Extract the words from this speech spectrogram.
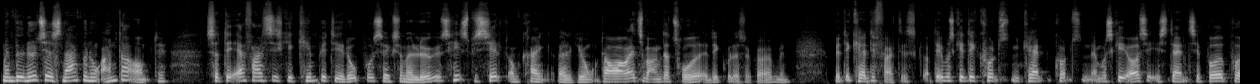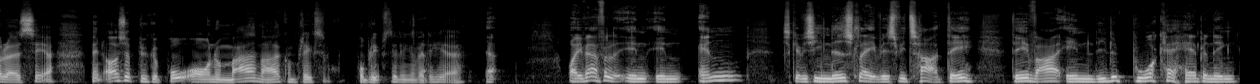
man blev nødt til at snakke med nogle andre om det. Så det er faktisk et kæmpe dialogprojekt, som er lykkedes, helt specielt omkring religion. Der var rigtig mange, der troede, at det kunne lade sig gøre, men, men det kan det faktisk. Og det er måske det, kunsten kan. Kunsten er måske også i stand til både at polarisere, men også at bygge bro over nogle meget, meget komplekse problemstillinger, hvad det her er. Ja. Og i hvert fald en, en anden, skal vi sige, nedslag, hvis vi tager det, det var en lille burka-happening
